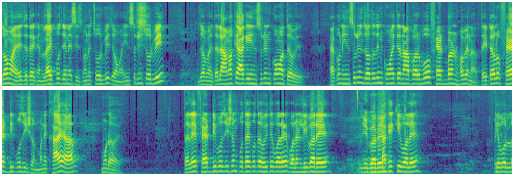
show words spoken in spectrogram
জমায়, এই যে দেখেন লাইপোজেনেসিস মানে চর্বি জমায়। ইনসুলিন চর্বি জমায়। তাহলে আমাকে আগে ইনসুলিন কমাতে হবে। এখন ইনসুলিন যতদিন কমাইতে না পারব ফ্যাট বার্ন হবে না। তো এটা হলো ফ্যাট ডিপোজিশন মানে খায় আর মোটা হয়। তাহলে ফ্যাট ডিপোজিশন কোথায় কোথায় হইতে পারে? বলেন লিভারে। লিভারে। তাকে কি বলে? কে বলল?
